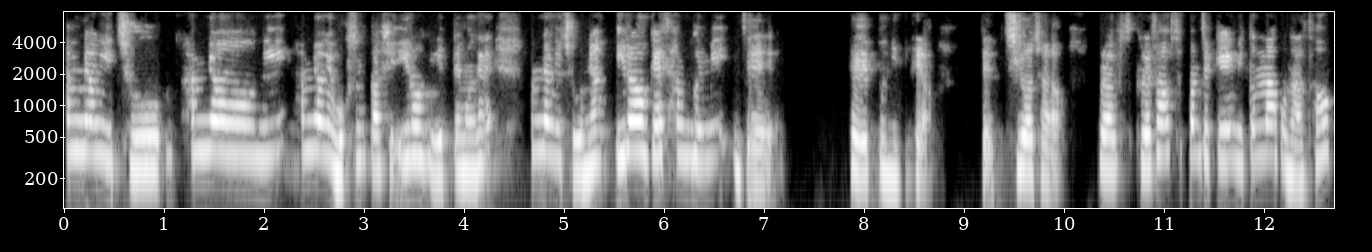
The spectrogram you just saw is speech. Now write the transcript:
한 명이 죽, 한 명이, 한 명의 목숨값이 1억이기 때문에 한 명이 죽으면 1억의 상금이 이제 배분이 돼요. 이제 지워져요. 그래서 첫 번째 게임이 끝나고 나서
